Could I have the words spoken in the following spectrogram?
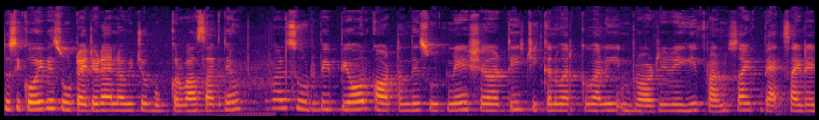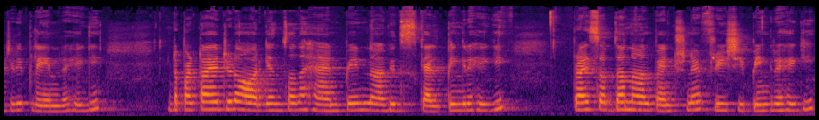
ਤੁਸੀਂ ਕੋਈ ਵੀ ਸੂਟ ਹੈ ਜਿਹੜਾ ਇਹਨਾਂ ਵਿੱਚੋਂ ਬੁੱਕ ਕਰਵਾ ਸਕਦੇ ਹੋ। ਇਹ ਵਾਲੇ ਸੂਟ ਵੀ ਪਿਓਰ ਕਾਟਨ ਦੇ ਸੂਟ ਨੇ ਸ਼ਰਟ ਦੀ ਚਿਕਨ ਵਰਕ ਵਾਲੀ ਐਮਬ੍ਰੋਇਡਰੀ ਰਹੇਗੀ ਫਰੰਟ ਸਾਈਡ ਬੈਕ ਸਾਈਡ ਹੈ ਜਿਹੜੀ ਪਲੇਨ ਰਹੇਗੀ। ਦੁਪੱਟਾ ਹੈ ਜਿਹੜਾ ਆਰਗੈਂਜ਼ਾ ਦਾ ਹੈਂਡ ਪੇਨ ਨਾਲ ਵਿਦ ਸਕੈਲਪਿੰਗ ਰਹੇਗੀ। ਪ੍ਰਾਈਸ ਸਭ ਦਾ ਨਾਲ ਪੈਂਸ਼ਨ ਹੈ, ਫ੍ਰੀ ਸ਼ਿਪਿੰਗ ਰਹੇਗੀ।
